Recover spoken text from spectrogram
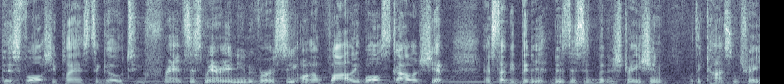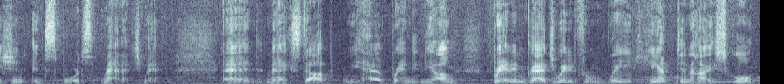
This fall, she plans to go to Francis Marion University on a volleyball scholarship and study business administration with a concentration in sports management. And next up, we have Brandon Young. Brandon graduated from Wade Hampton High School.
